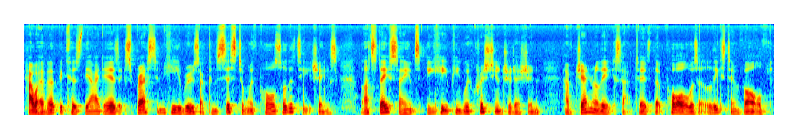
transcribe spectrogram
However, because the ideas expressed in Hebrews are consistent with Paul's other teachings, Latter day Saints, in keeping with Christian tradition, have generally accepted that Paul was at least involved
